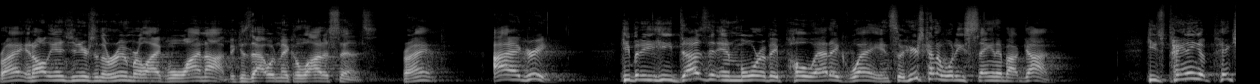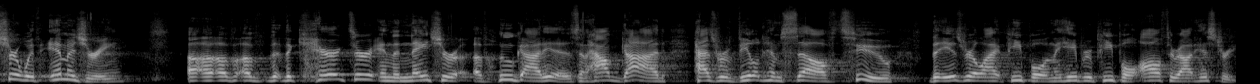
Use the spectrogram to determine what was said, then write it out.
Right? And all the engineers in the room are like, well, why not? Because that would make a lot of sense, right? I agree. He, but he, he does it in more of a poetic way. And so here's kind of what he's saying about God. He's painting a picture with imagery uh, of, of the, the character and the nature of who God is and how God has revealed himself to the Israelite people and the Hebrew people all throughout history.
